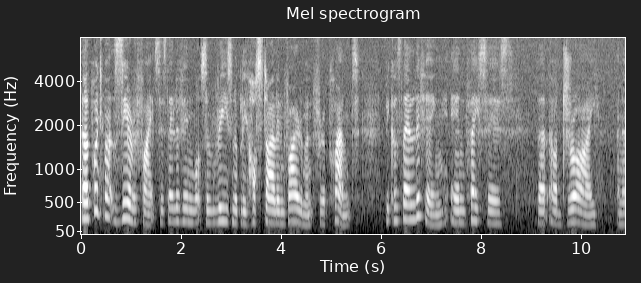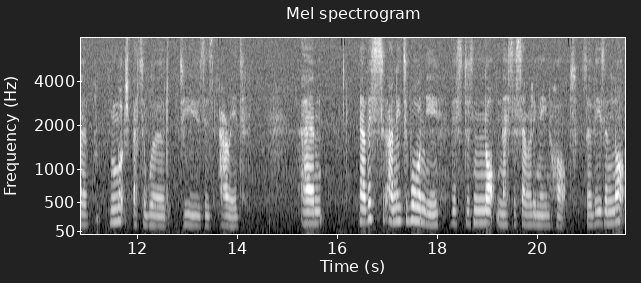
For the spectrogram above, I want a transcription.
Now the point about xerophytes is they live in what's a reasonably hostile environment for a plant because they're living in places that are dry and a much better word to use is arid. Um, now this, I need to warn you, this does not necessarily mean hot. So these are not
